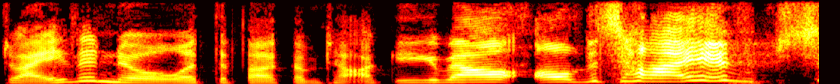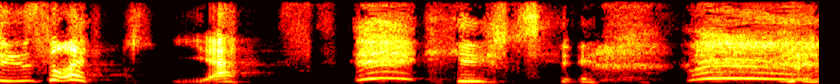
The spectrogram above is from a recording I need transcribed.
do i even know what the fuck i'm talking about all the time? She's like yes you do.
